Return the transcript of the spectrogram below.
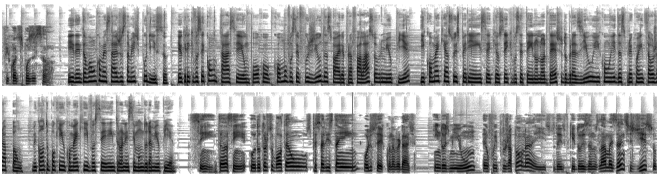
fico à disposição. Ida, então vamos começar justamente por isso. Eu queria que você contasse um pouco como você fugiu da sua área para falar sobre miopia e como é que é a sua experiência que eu sei que você tem no Nordeste do Brasil e com idas frequentes ao Japão. Me conta um pouquinho como é que você entrou nesse mundo da miopia. Sim, então assim, o Dr. Tsubota é um especialista em olho seco, na verdade. Em 2001 eu fui para o Japão, né, e estudei, fiquei dois anos lá. Mas antes disso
